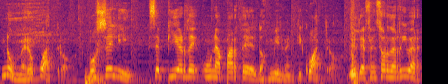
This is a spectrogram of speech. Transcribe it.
Número 4. Boselli se pierde una parte del 2024. El defensor de River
